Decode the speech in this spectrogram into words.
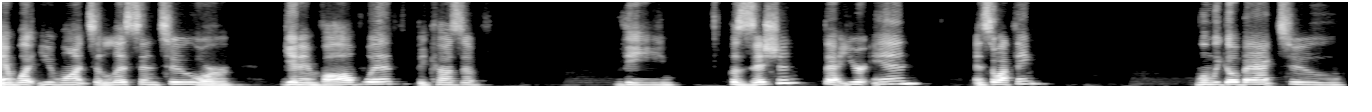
and what you want to listen to or get involved with because of the position that you're in. And so I think when we go back to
